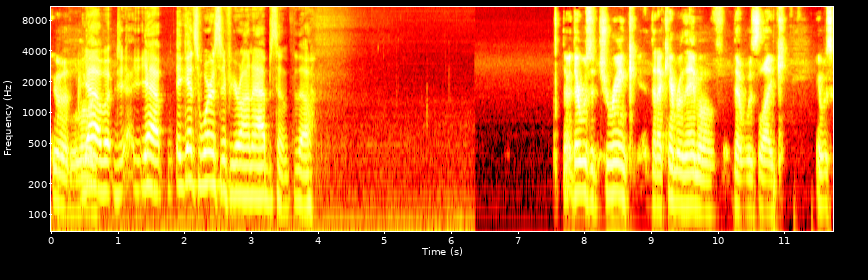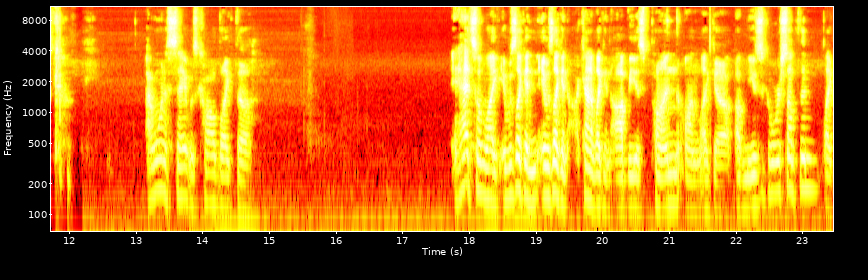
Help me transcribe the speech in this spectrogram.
Good lord. Yeah, but yeah, it gets worse if you're on absinthe, though. There, there was a drink that I can't remember the name of that was like, it was. I want to say it was called like the. It had some like it was like an it was like an kind of like an obvious pun on like a, a musical or something like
